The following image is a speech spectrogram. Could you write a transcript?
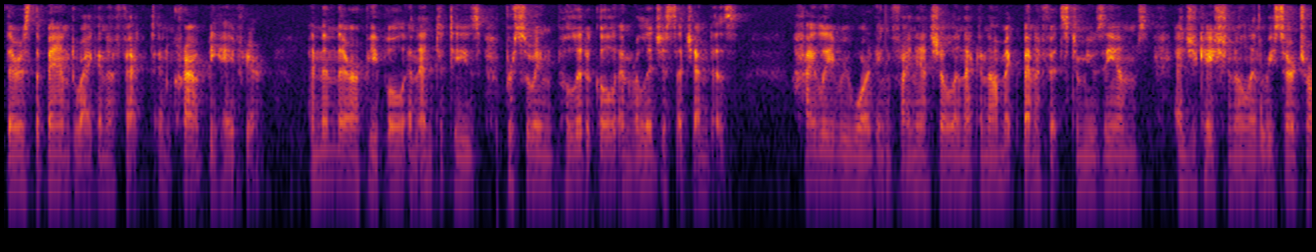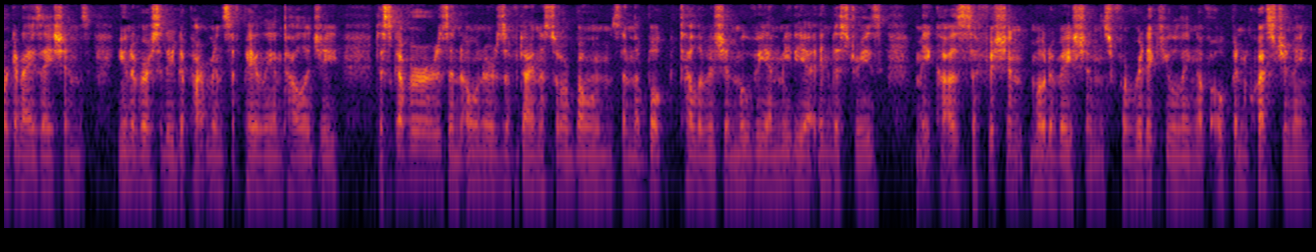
There is the bandwagon effect and crowd behavior, and then there are people and entities pursuing political and religious agendas, highly rewarding financial and economic benefits to museums, educational and research organizations, university departments of paleontology, discoverers and owners of dinosaur bones, and the book, television, movie, and media industries may cause sufficient motivations for ridiculing of open questioning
